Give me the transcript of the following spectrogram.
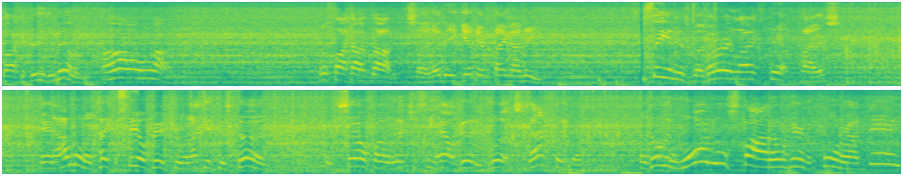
so I can do the milling. All right. Looks like I've got it. So let me get everything I need. Seeing is my very last step pass. And I'm going to take a still picture when I get this done with the cell phone and let you see how good it looks. It's actually the, there's only one little spot over here in the corner I didn't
